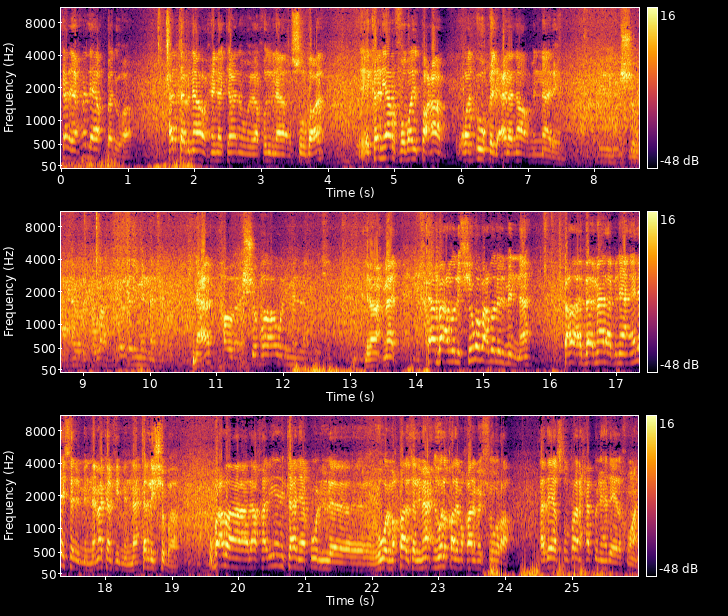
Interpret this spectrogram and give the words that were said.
كان أحمد لا يقبلها. حتى ابنائه حين كانوا ياخذون من السلطان كان يرفض أي طعام وقد أوقد على نار من نارهم. الشبهة حفظك الله ولا المنه نعم. الشبهة أو المنة؟ الامام أحمد. كان بعضه للشبهة وبعضه للمنة. بعض مال ابنائه ليس للمنة ما كان في منة كان للشبهة. وبعض الآخرين كان يقول آه، هو المقالة الامام احمد هو اللي قال مقاله مشهورة. هدايا السلطان احب من هدايا الإخوان.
